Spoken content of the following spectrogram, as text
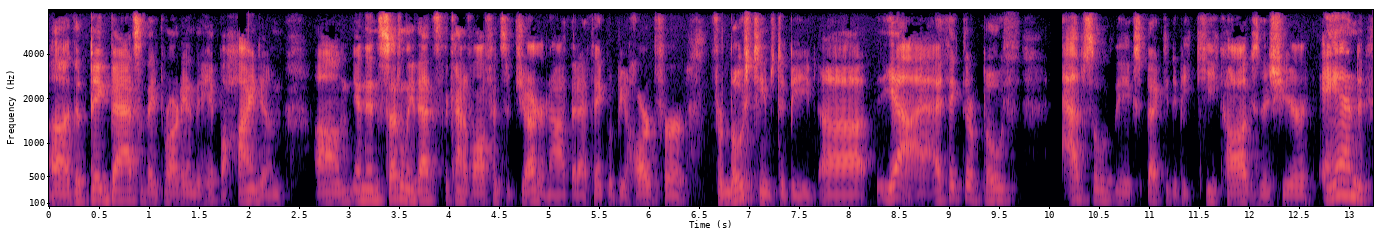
uh, the big bats that they brought in to hit behind him. Um, and then suddenly that's the kind of offensive juggernaut that I think would be hard for, for most teams to beat. Uh, yeah, I, I think they're both absolutely expected to be key cogs this year and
